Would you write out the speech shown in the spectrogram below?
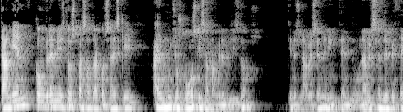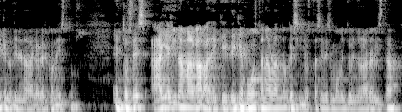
También con Gremlins 2 pasa otra cosa, es que hay muchos juegos que se llaman Gremlins 2. Tienes una versión de Nintendo, una versión de PC que no tiene nada que ver con estos. Entonces, ahí hay una amalgama de, que, de qué juego están hablando que si no estás en ese momento viendo la revista,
